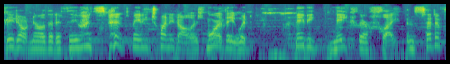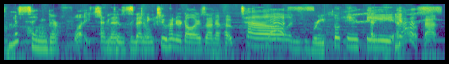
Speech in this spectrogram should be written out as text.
they don't know that if they would spend maybe $20 more, they would maybe make their flight instead of missing their flight. And then spending two hundred dollars on a hotel Yes. and rebooking fee. and all of yes. that.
